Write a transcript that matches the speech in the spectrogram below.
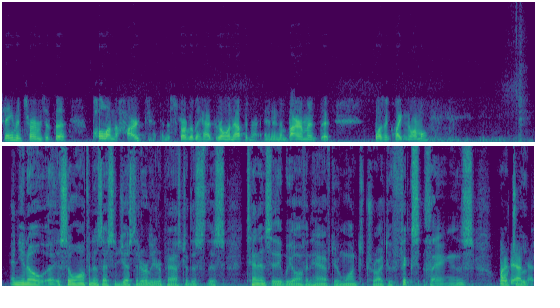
same in terms of the pull on the heart and the struggle they had growing up in, a, in an environment that wasn't quite normal and you know, uh, so often, as I suggested earlier, Pastor, this this tendency that we often have to want to try to fix things, or to,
